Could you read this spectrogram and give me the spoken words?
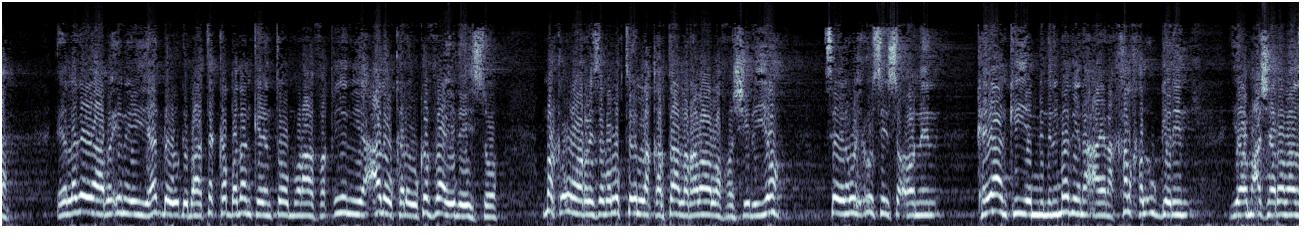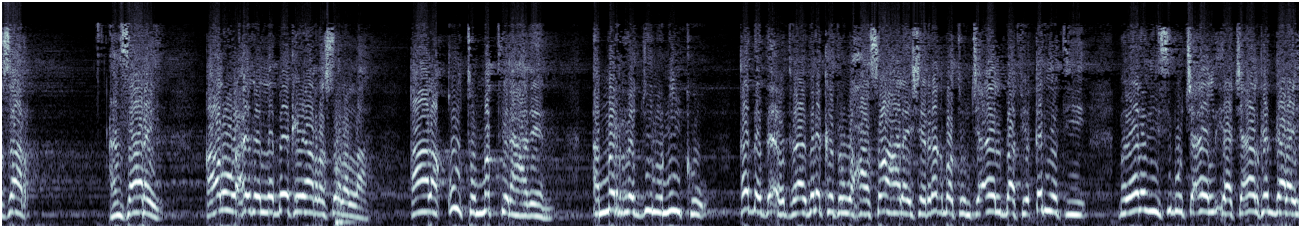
ah ee laga yaabo inay hadhow dhibaato ka badan keento munaafiqiin iyo cadow kale uu ka faa'iidaysto marka u horraysaba lugta in la qabtaa la rabaa la fashiliyo si ayna wix u sii soconin kayaankii iyo midnimadiina ayna khalkhal u gelin. Yaa macshar alansaar ansaaray qaaluu waxay dhen labeeka yaa rasuul allah qaala qultum ma tidhaahdeen ama arajulu ninku faadrakatu waxaa soo haleeshay raqbatun jaceyl baa fii qaryatihi magaaladiisibuu yaa jaceyl ka galay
